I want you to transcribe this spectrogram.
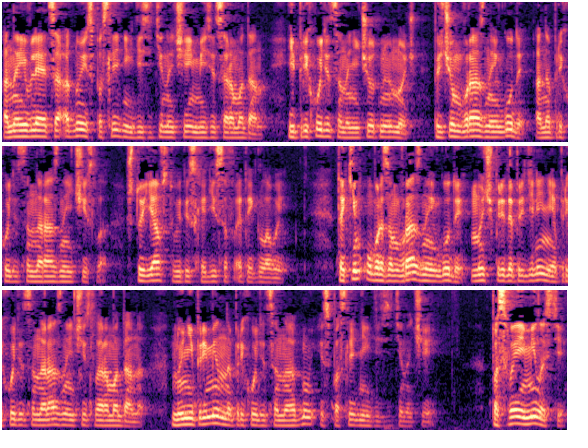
она является одной из последних десяти ночей месяца Рамадан и приходится на нечетную ночь, причем в разные годы она приходится на разные числа, что явствует из хадисов этой главы. Таким образом, в разные годы ночь предопределения приходится на разные числа Рамадана, но непременно приходится на одну из последних десяти ночей. По своей милости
